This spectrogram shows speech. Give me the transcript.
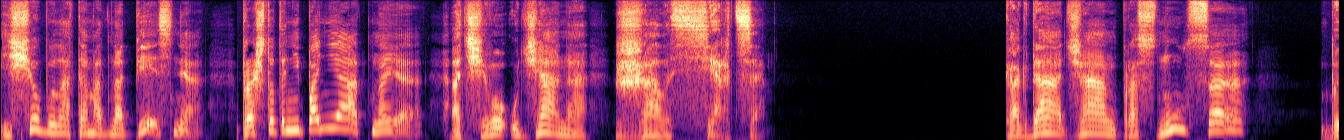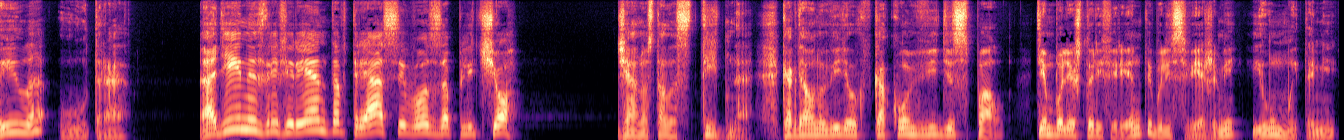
Еще была там одна песня — про что-то непонятное, от чего у Джана сжалось сердце. Когда Джан проснулся, было утро. Один из референтов тряс его за плечо. Джану стало стыдно, когда он увидел, в каком виде спал, тем более что референты были свежими и умытыми.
